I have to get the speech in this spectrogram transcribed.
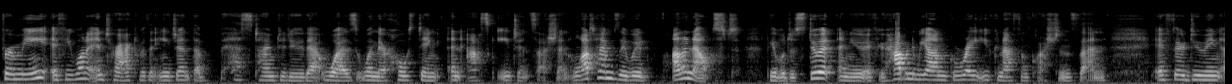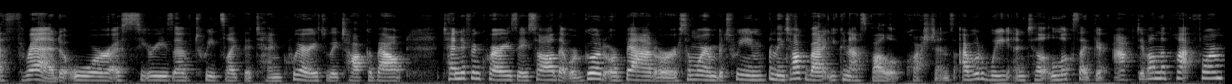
for me, if you want to interact with an agent, the best time to do that was when they're hosting hosting an Ask Agent session. A lot of times they would unannounced. They will just do it, and you, if you happen to be on, great, you can ask them questions then. If they're doing a thread or a series of tweets like the 10 queries, where they talk about 10 different queries they saw that were good or bad or somewhere in between, and they talk about it, you can ask follow up questions. I would wait until it looks like they're active on the platform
